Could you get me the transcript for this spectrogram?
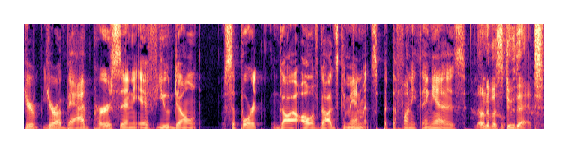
you're you're a bad person if you don't support God, all of God's commandments. But the funny thing is, None of us do that.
